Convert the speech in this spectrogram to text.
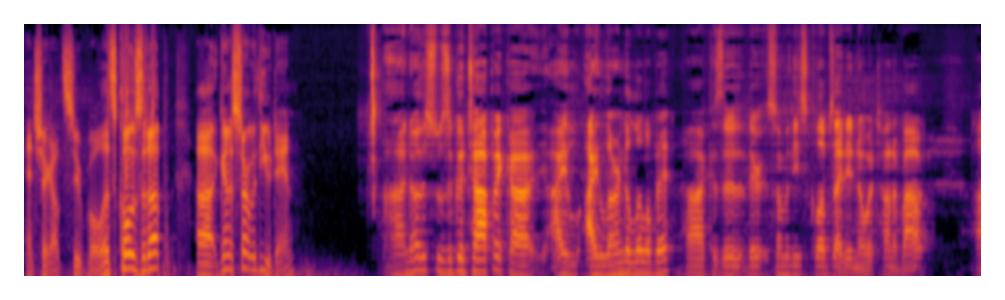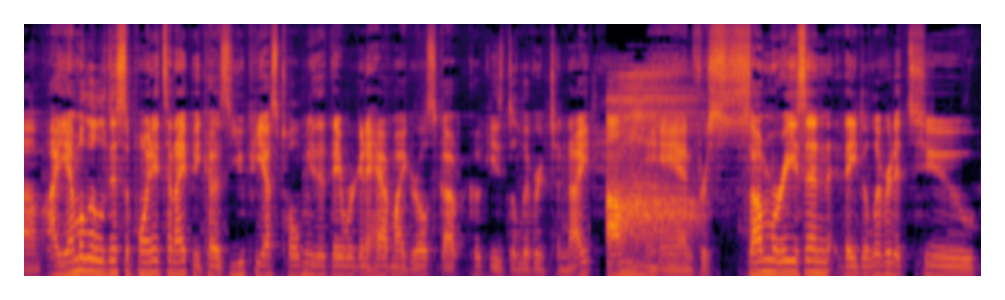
and check out the Super Bowl. Let's close it up. Uh, going to start with you, Dan. Uh, no, this was a good topic. Uh, I I learned a little bit because there, there some of these clubs I didn't know a ton about. Um, I am a little disappointed tonight because UPS told me that they were going to have my Girl Scout cookies delivered tonight, and for some reason they delivered it to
